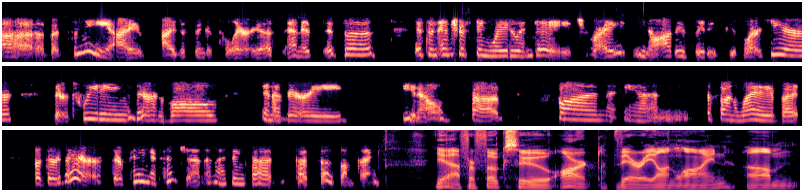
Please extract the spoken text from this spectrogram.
Uh, but to me, I I just think it's hilarious, and it's it's a it's an interesting way to engage, right? You know, obviously these people are here, they're tweeting, they're involved in a very, you know, uh, fun and a fun way, but but they're there, they're paying attention, and I think that that says something. Yeah, for folks who aren't very online um,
